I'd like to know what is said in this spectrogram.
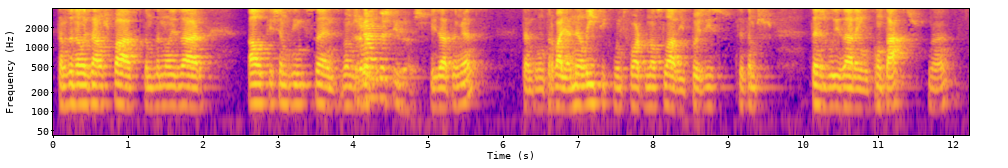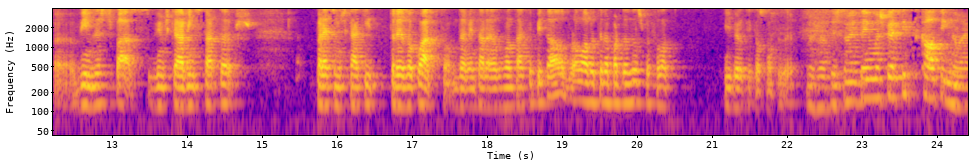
Estamos a analisar um espaço, estamos a analisar algo que achamos interessante. Vamos trabalho ver... de bastidores. Exatamente. Portanto, um trabalho analítico muito forte do nosso lado e depois isso tentamos tangibilizar em contactos. Não é? Uh, vimos este espaço, vimos que há 20 startups, parece-nos que há aqui 3 ou 4 que devem estar a levantar capital, para lá bater a porta deles para falar e ver o que é que eles estão a fazer. Mas vocês também têm uma espécie de scouting, não é?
